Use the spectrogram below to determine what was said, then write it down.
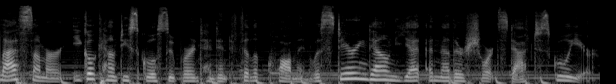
Last summer, Eagle County School Superintendent Philip Qualman was staring down yet another short staffed school year.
